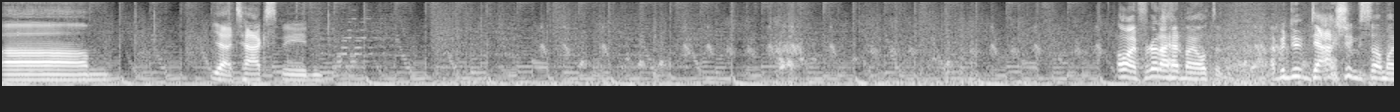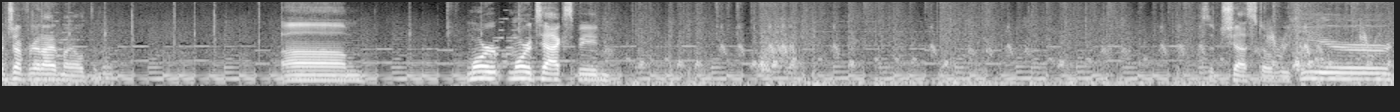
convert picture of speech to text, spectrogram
Um... Yeah, attack speed. Oh, I forgot I had my ultimate. I've been doing dashing so much, I forgot I had my ultimate. Um... More, more attack speed. There's a chest over here.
